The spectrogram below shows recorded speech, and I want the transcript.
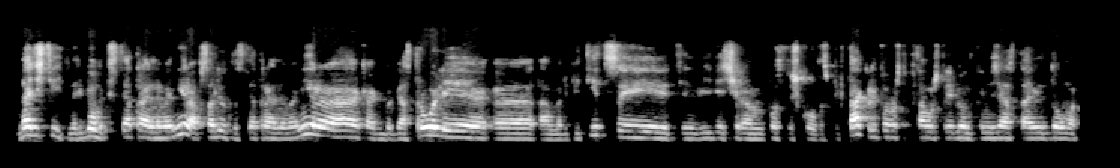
да, действительно, ребенок из театрального мира, абсолютно из театрального мира, как бы гастроли, э, там, репетиции, вечером после школы спектакль, просто потому что ребенка нельзя оставить дома.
